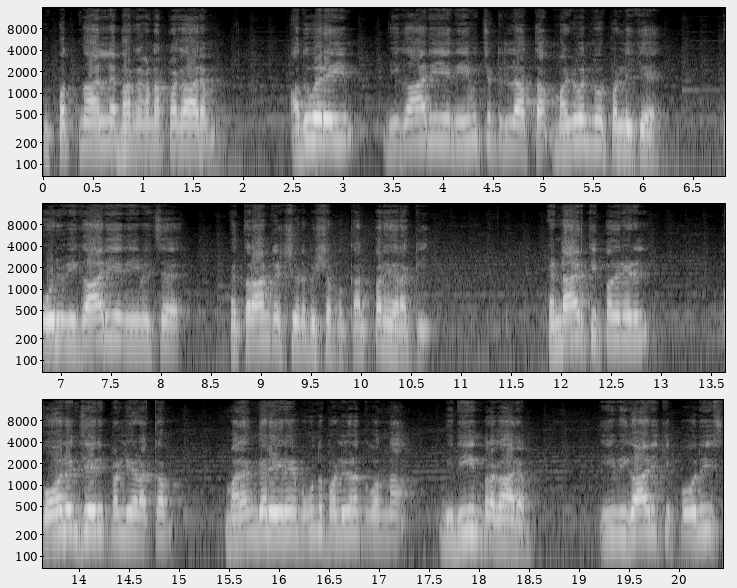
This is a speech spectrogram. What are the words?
മുപ്പത്തിനാലിലെ ഭരണഘടന പ്രകാരം അതുവരെയും വികാരിയെ നിയമിച്ചിട്ടില്ലാത്ത മഴുവന്നൂർ പള്ളിക്ക് ഒരു വികാരിയെ നിയമിച്ച് മെത്രാൻ കക്ഷിയുടെ ബിഷപ്പ് കൽപ്പന ഇറക്കി. രണ്ടായിരത്തി പതിനേഴിൽ കോലഞ്ചേരി പള്ളിയടക്കം മലങ്കരയിലെ മൂന്ന് പള്ളികൾക്ക് വന്ന വിധിയിൻ പ്രകാരം ഈ വികാരിക്ക് പോലീസ്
